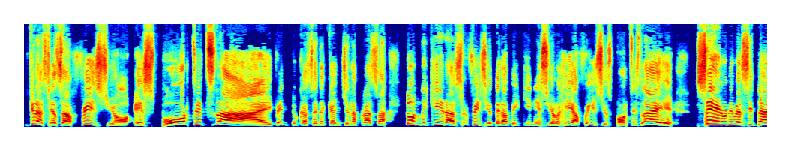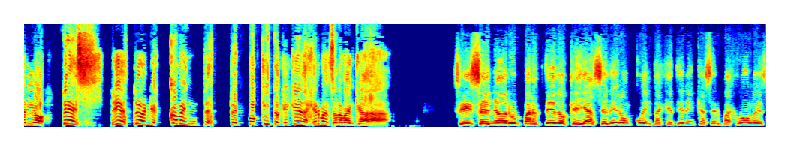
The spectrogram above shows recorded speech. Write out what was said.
Gracias a Fisio Sport It's Life. En tu casa, en la cancha, en la plaza, donde quieras. Fisioterapia y kinesiología. Fisio Sport It's Life. Cero Universitario. 3 de. Comenta este poquito que queda, Germán Salamanca. Sí, señor, un partido que ya se dieron cuenta que tienen que hacer más goles.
